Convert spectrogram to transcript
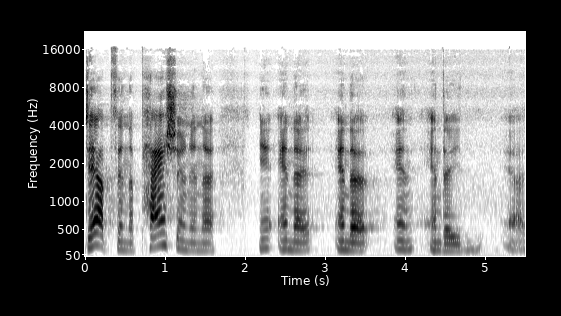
depth and the passion and the, and the, and the, and, and the uh,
